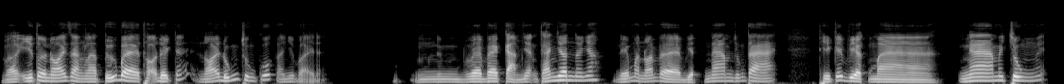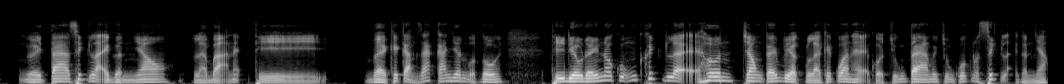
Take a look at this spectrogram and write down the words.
Và ý tôi nói rằng là tứ bề thọ địch đấy nói đúng Trung Quốc là như vậy đấy về về cảm nhận cá nhân thôi nhá. Nếu mà nói về Việt Nam chúng ta ấy, thì cái việc mà Nga với Trung ấy người ta xích lại gần nhau là bạn ấy thì về cái cảm giác cá nhân của tôi thì điều đấy nó cũng khích lệ hơn trong cái việc là cái quan hệ của chúng ta với Trung Quốc nó xích lại gần nhau.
